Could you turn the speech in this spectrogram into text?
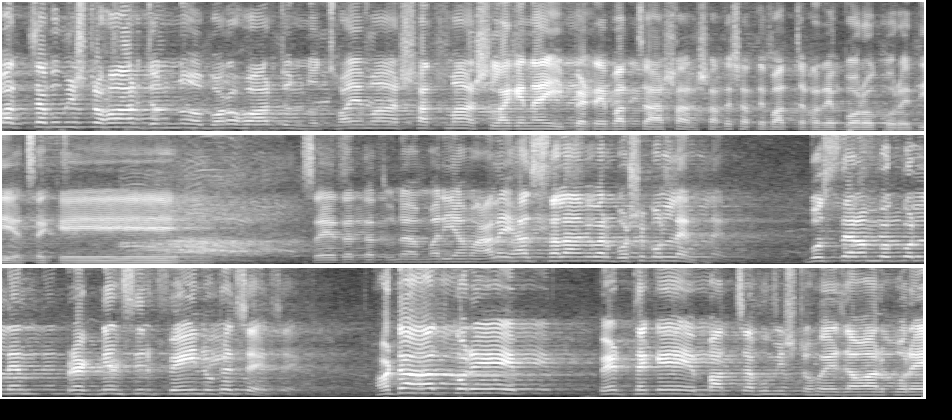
বাচ্চা ভূমিষ্ঠ হওয়ার জন্য, বড় হওয়ার জন্য ছয় মাস, সাত মাস লাগে নাই পেটে বাচ্চা আসার, সাথে সাথে বাচ্চাটারে বড় করে দিয়েছে কে? সৈয়দাতুনা মারিয়াম আলাইহাস সালাম এবার বসে পড়লেন। বুঝতে আরম্ভ করলেন প্রেগনেন্সির পেইন উঠেছে। হঠাৎ করে পেট থেকে বাচ্চা ভূমিষ্ঠ হয়ে যাওয়ার পরে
